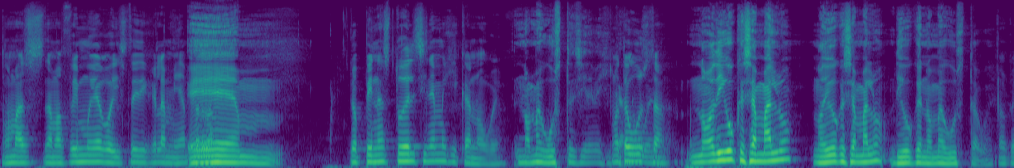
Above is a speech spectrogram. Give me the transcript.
Nomás, nada más fui muy egoísta y dije la mía. Em, ¿Qué opinas tú del cine mexicano, güey? no me gusta el cine mexicano. te gusta? güey. No digo que sea malo, no digo que sea malo, digo que no me gusta, güey. Ok.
